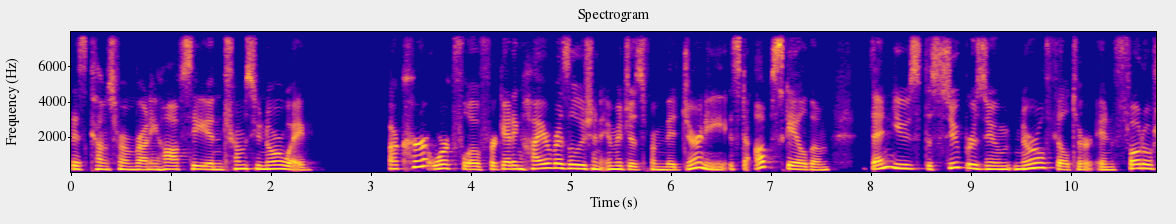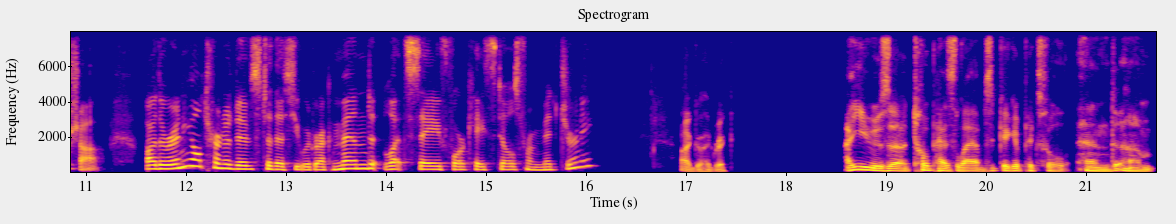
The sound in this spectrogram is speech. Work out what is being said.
This comes from Ronnie Hofsey in Tromsø, Norway. Our current workflow for getting higher resolution images from Midjourney is to upscale them, then use the super zoom neural filter in Photoshop. Are there any alternatives to this you would recommend? Let's say 4K stills from Midjourney? Uh, go ahead, Rick. I use uh, Topaz Labs Gigapixel, and um,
